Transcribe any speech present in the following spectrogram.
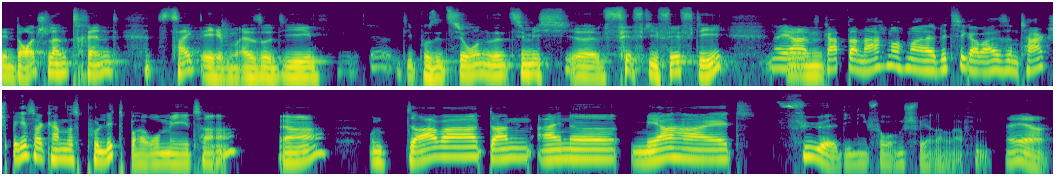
den Deutschland-Trend, es zeigt eben, also die die Positionen sind ziemlich 50-50. Äh, naja, ähm, es gab danach noch mal witzigerweise einen Tag später kam das Politbarometer, ja, und da war dann eine Mehrheit für die Lieferung schwerer Waffen. Naja,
